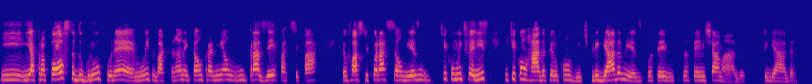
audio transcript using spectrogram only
e, e, a proposta do grupo né, é muito bacana. Então, para mim é um, prazer participar. Eu faço de coração mesmo. Fico muito feliz e fico honrada pelo convite. Obrigada mesmo por ter, por ter me chamado. Obrigada.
